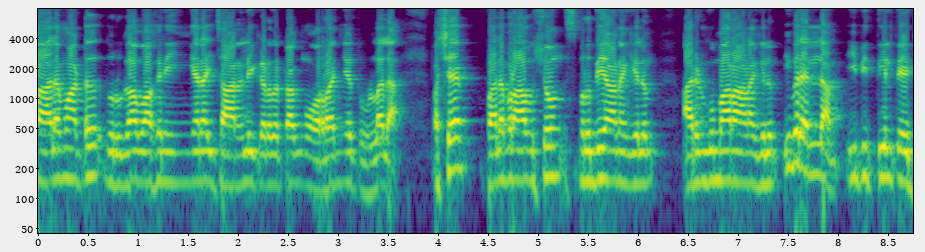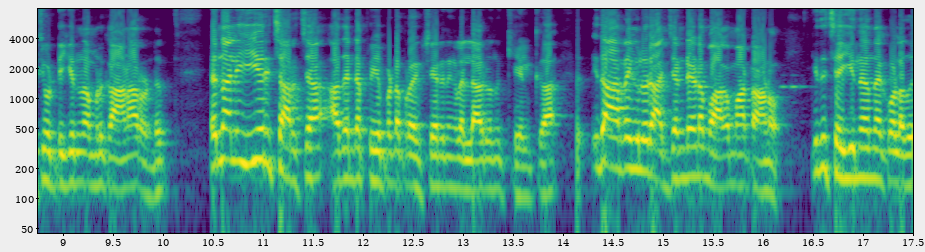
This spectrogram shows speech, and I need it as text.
കാലമായിട്ട് ദുർഗാവാഹിനി ഇങ്ങനെ ഈ ചാനലിൽ കിടന്നിട്ട് അങ്ങ് ഉറഞ്ഞ് തുള്ളല. പക്ഷേ പല പ്രാവശ്യവും സ്മൃതിയാണെങ്കിലും അരുൺകുമാർ ആണെങ്കിലും ഇവരെല്ലാം ഈ ഭിത്തിയിൽ തേച്ചു ഒട്ടിക്കുന്നത് നമ്മൾ കാണാറുണ്ട്. എന്നാൽ ഈ ഒരു ചർച്ച അതെന്റെ പ്രിയപ്പെട്ട പ്രേക്ഷകരെ നിങ്ങൾ എല്ലാവരും ഒന്ന് കേൾക്കുക. ഇത് ആരുടെങ്കിലും ഒരു അജണ്ടയുടെ ഭാഗമായിട്ടാണോ ഇത് ചെയ്യുന്നതെന്നൊക്കെ ഉള്ളത്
